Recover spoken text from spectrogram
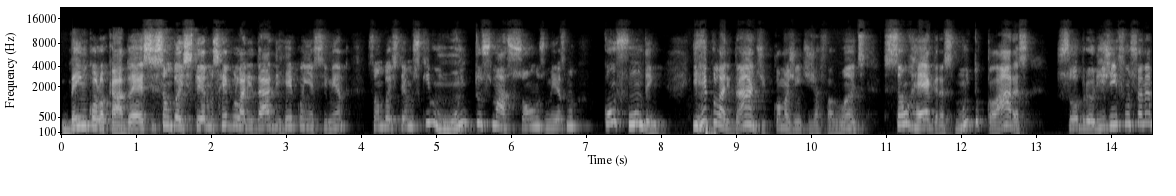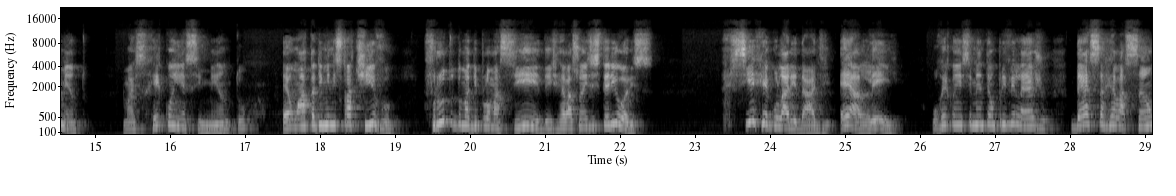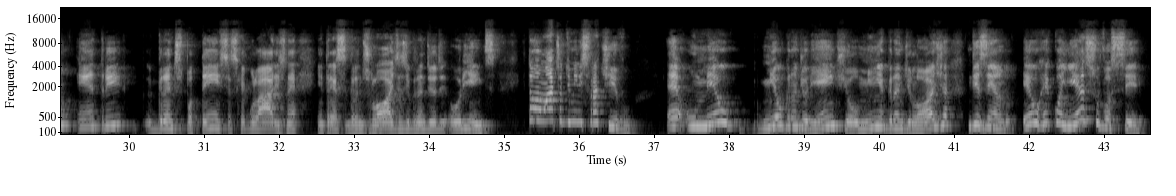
Bem colocado. É, esses são dois termos, regularidade e reconhecimento, são dois termos que muitos maçons mesmo confundem. E regularidade, como a gente já falou antes, são regras muito claras sobre origem e funcionamento mas reconhecimento é um ato administrativo, fruto de uma diplomacia de relações exteriores. se irregularidade é a lei, o reconhecimento é um privilégio dessa relação entre grandes potências regulares, né, entre as grandes lojas e o Grande Oriente. Então é um ato administrativo. É o meu meu Grande Oriente ou minha grande loja dizendo: "Eu reconheço você".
